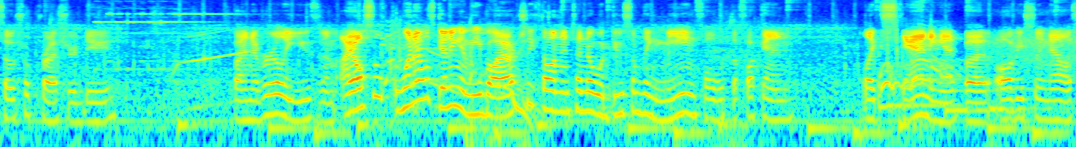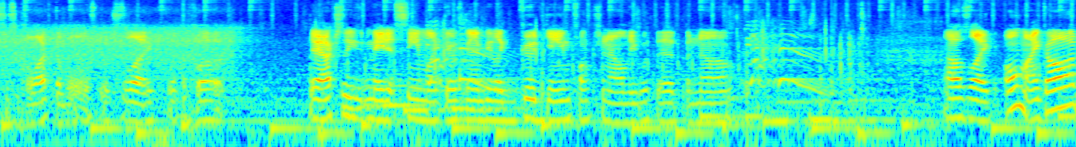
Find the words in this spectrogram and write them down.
Social pressure, dude. But I never really used them. I also, when I was getting amiibo, I actually thought Nintendo would do something meaningful with the fucking, like, scanning it. But obviously now it's just collectibles, which is like, what the fuck? They actually made it seem like there was gonna be, like, good game functionality with it, but no. I was like, oh my god,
